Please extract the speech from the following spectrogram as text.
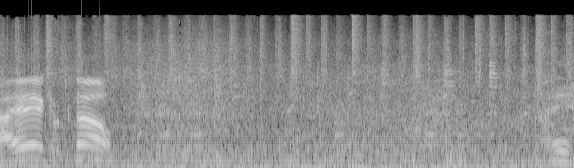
Aê, capitão! Aí.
